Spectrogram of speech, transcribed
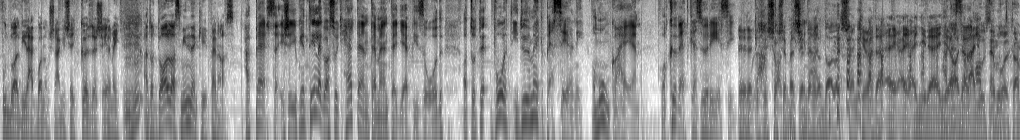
futballvilágbajnokság is egy közös élmény. Uh-huh. Hát a Dallas mindenképpen az. Hát persze, és egyébként tényleg az, hogy hetente ment egy epizód, attól te, volt idő megbeszélni a munkahelyen. A következő részig. Érdekes, és sosem beszéltem a Dallas senkivel, de e- e- ennyire, ennyire Hát agyalányult nem voltam.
